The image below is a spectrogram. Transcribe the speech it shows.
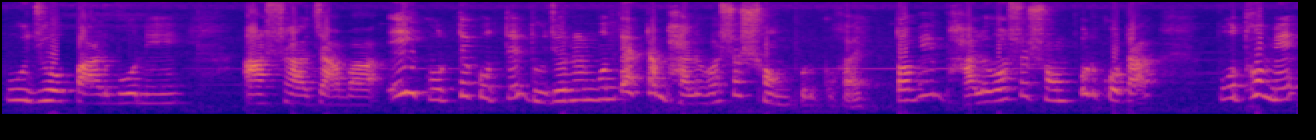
পুজো পার্বণে আসা যাওয়া, এই করতে করতে দুজনের মধ্যে একটা ভালোবাসার সম্পর্ক হয়। তবে ভালোবাসার সম্পর্কটা প্রথমে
